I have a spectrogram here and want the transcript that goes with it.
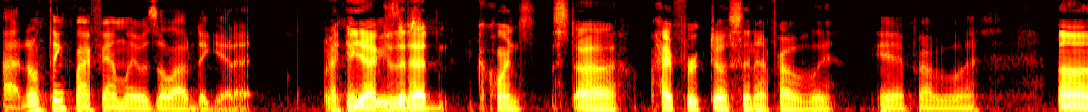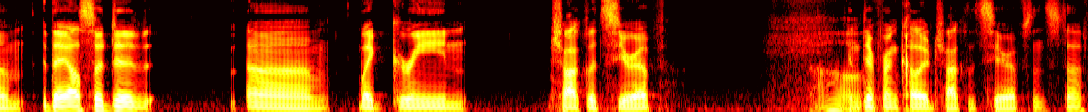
I don't think my family was allowed to get it. I think Yeah, we because it just- had corn, uh, high fructose in it, probably. Yeah, probably. Um, they also did um, like green chocolate syrup oh and different colored chocolate syrups and stuff.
